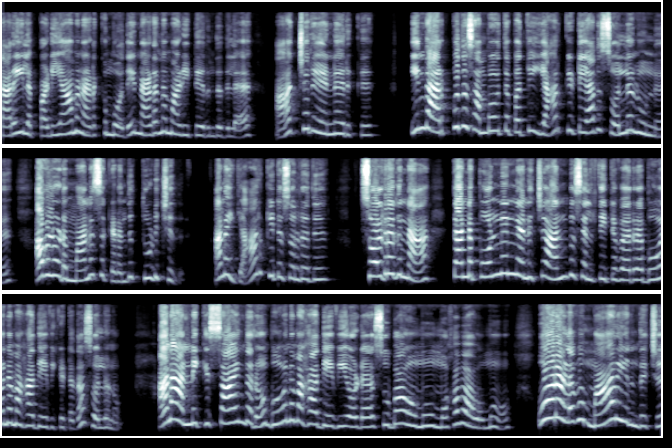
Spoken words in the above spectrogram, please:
தரையில படியாம நடக்கும்போதே நடனம் ஆடிட்டு இருந்ததுல ஆச்சரியம் என்ன இருக்கு? இந்த அற்புத சம்பவத்தை பத்தி யார்கிட்டயாவது சொல்லணும்னு அவளோட மனசு கிடந்து துடிச்சுது. ஆனா யார்கிட்ட சொல்றது? சொல்றதுன்னா தன்னை பொண்ணுன்னு நினைச்சு அன்பு செலுத்திட்டு வர்ற புவன மகாதேவி கிட்ட தான் சொல்லணும். ஆனா அன்னைக்கு சாயந்தரம் புவன மகாதேவியோட சுபாவமும் முகபாவமும் ஓரளவு மாறி இருந்துச்சு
